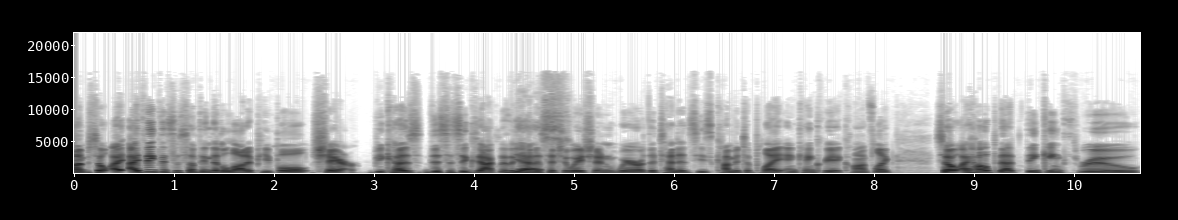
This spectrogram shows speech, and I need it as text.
Um, so I, I think this is something that a lot of people share because this is exactly the kind of situation where the tendencies come into play and can create conflict. So I hope that thinking through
